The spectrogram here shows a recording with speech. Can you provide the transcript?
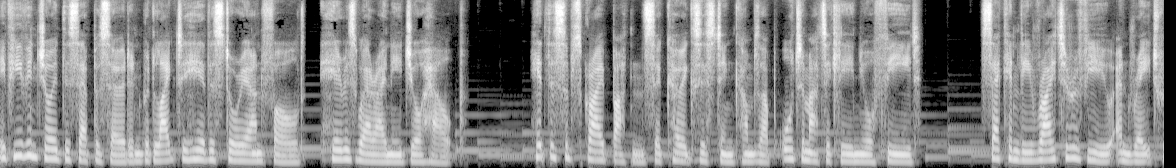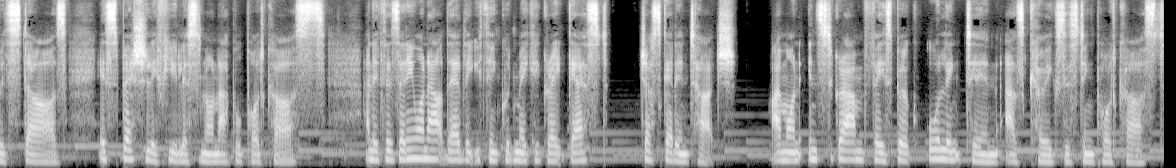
If you've enjoyed this episode and would like to hear the story unfold, here is where I need your help. Hit the subscribe button so Coexisting comes up automatically in your feed. Secondly, write a review and rate with stars, especially if you listen on Apple Podcasts. And if there's anyone out there that you think would make a great guest, just get in touch. I'm on Instagram, Facebook, or LinkedIn as Coexisting Podcast.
